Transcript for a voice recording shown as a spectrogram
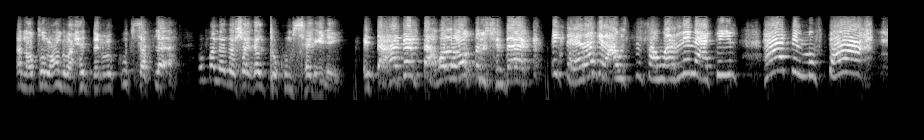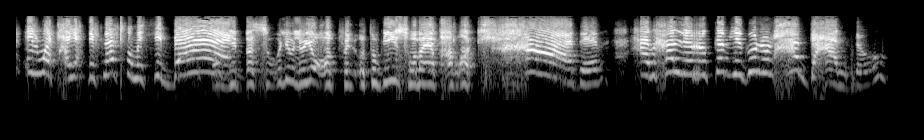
أنا طول عمري أحب الركوب سفلقة. أمال أنا شغلتكم سري ليه أنت هتفتح ولا نط من الشباك انت يا راجل عاوز تصور لنا قتيل؟ هات المفتاح. الواد هيحدف نفسه من الشباك. طيب بس قولي له يقعد في الأتوبيس وما يتحركش. حاضر. هنخلي الركاب يقولوا لحد عنده.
